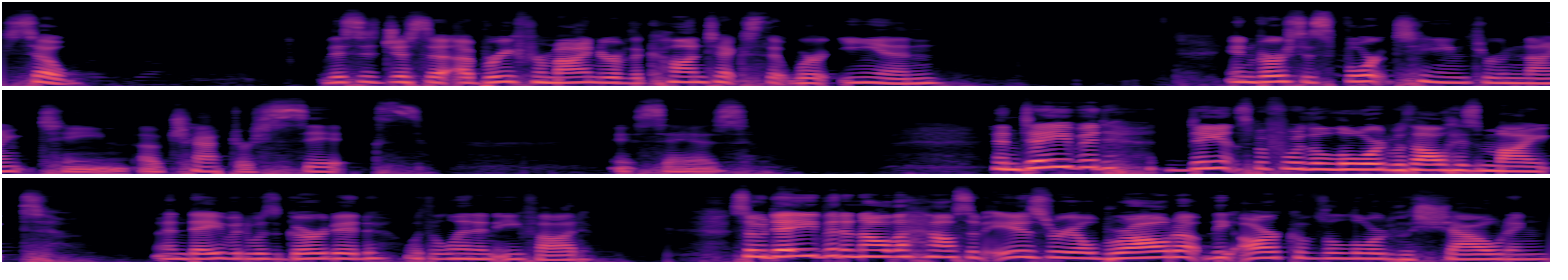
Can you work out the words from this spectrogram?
So, this is just a, a, brief reminder of the context that we're in. In verses 14 through 19 of chapter 6, it says, And David danced before the Lord with all his might, and David was girded with a linen ephod. So David and all the house of Israel brought up the ark of the Lord with shouting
